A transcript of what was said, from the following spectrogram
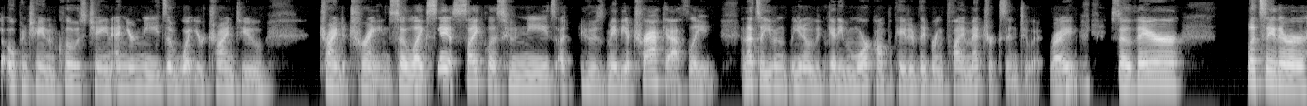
the open chain and closed chain and your needs of what you're trying to trying to train. So like say a cyclist who needs a who's maybe a track athlete and that's even you know we get even more complicated they bring plyometrics into it right? Mm-hmm. so they're let's say they're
